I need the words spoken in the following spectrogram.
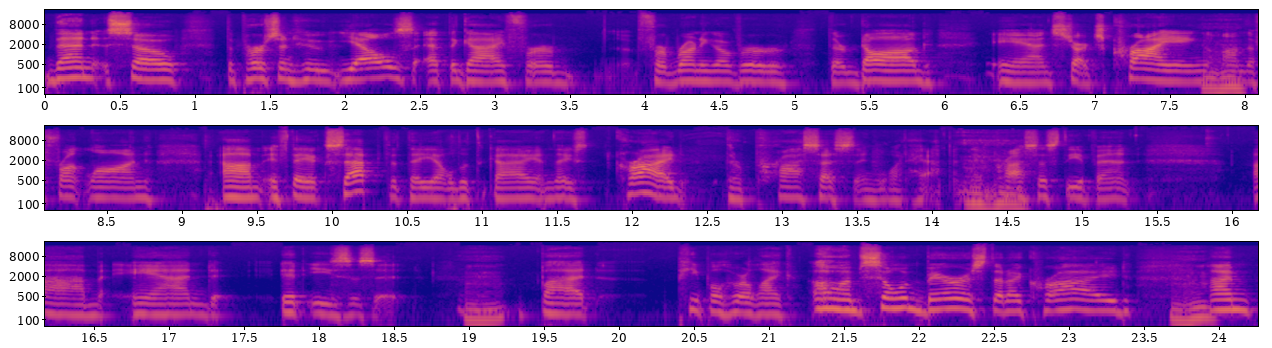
Then so the person who yells at the guy for for running over their dog and starts crying on the front lawn, um, if they accept that they yelled at the guy and they cried, they're processing what happened. They process the event, um, and it eases it. But people who are like, "Oh, I'm so embarrassed that I cried. I'm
